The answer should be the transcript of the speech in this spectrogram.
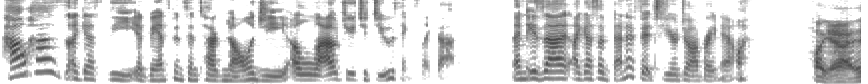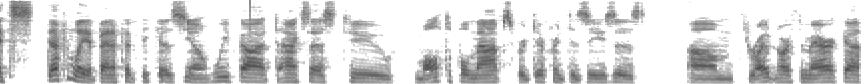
How has, I guess, the advancements in technology allowed you to do things like that? And is that, I guess, a benefit to your job right now? Oh yeah, it's definitely a benefit because you know we've got access to multiple maps for different diseases um, throughout North America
